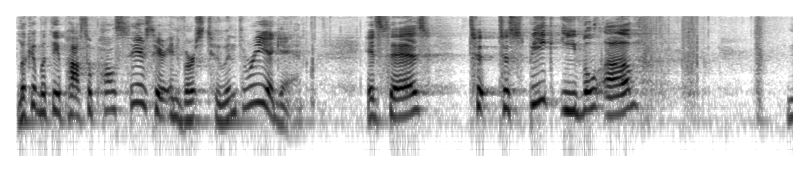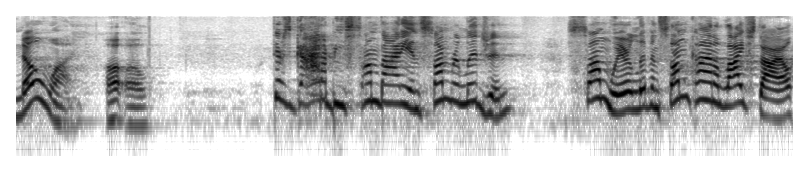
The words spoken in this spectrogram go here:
Look at what the Apostle Paul says here in verse 2 and 3 again. It says, to, to speak evil of no one. Uh oh. There's got to be somebody in some religion, somewhere, living some kind of lifestyle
